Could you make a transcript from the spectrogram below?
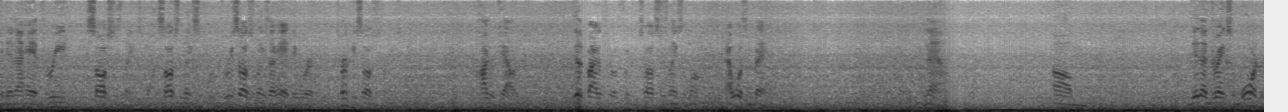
And then I had three sausage links. Sausage links, three sausage links I had, they were turkey sausage links. 100 calories. Just by the, for the sausage links alone. That wasn't bad. Now, um, then I drank some water.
